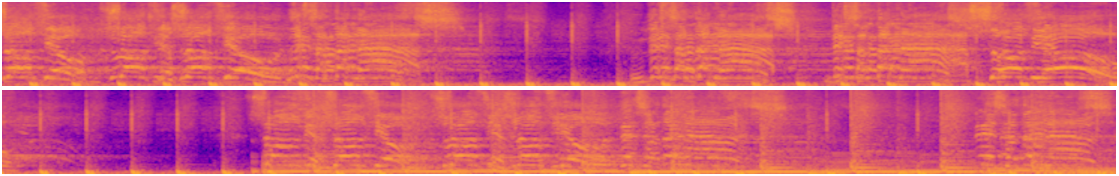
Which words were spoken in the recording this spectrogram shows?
Socio, socio, socio, de Satanás. De Satanás, de Satanás, socio. Socio, socio, socio, socio. De Satanás, de Satanás,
